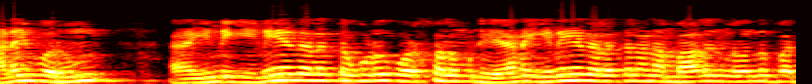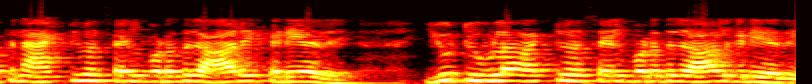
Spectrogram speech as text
அனைவரும் இன்னைக்கு இணையதளத்தை கூட குறை சொல்ல முடியாது. ஏன்னா இணையதளத்தில் நம்ம ஆளுங்களை வந்து பார்த்தீங்கன்னா ஆக்டிவாக செயல்படுறதுக்கு ஆளே கிடையாது. யூடியூப்ல ஆக்டிவாக செயல்படுறதுக்கு ஆள் கிடையாது.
